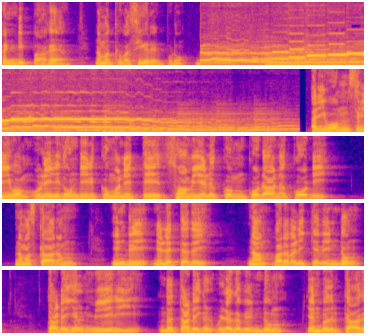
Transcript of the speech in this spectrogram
கண்டிப்பாக நமக்கு வசீகரம் ஏற்படும். அறிவோம் ஸ்ரீவோம் ஒளியில் தோண்டியிருக்கும் அனைத்து சுவாமிகளுக்கும் கோடான கோடி நமஸ்காரம். இன்று நிலைத்ததை நாம் வரவழைக்க வேண்டும். தடைகள் மீறி இந்த தடைகள் விலக வேண்டும் என்பதற்காக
